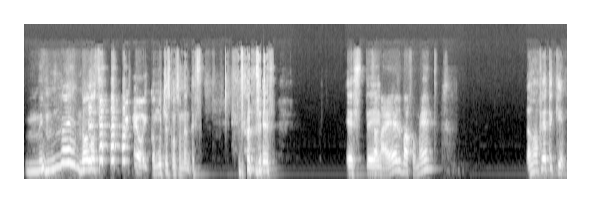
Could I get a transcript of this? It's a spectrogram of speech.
No, no, no, y con muchas consonantes. Entonces, este, Samael, Bafomet. no, fíjate que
